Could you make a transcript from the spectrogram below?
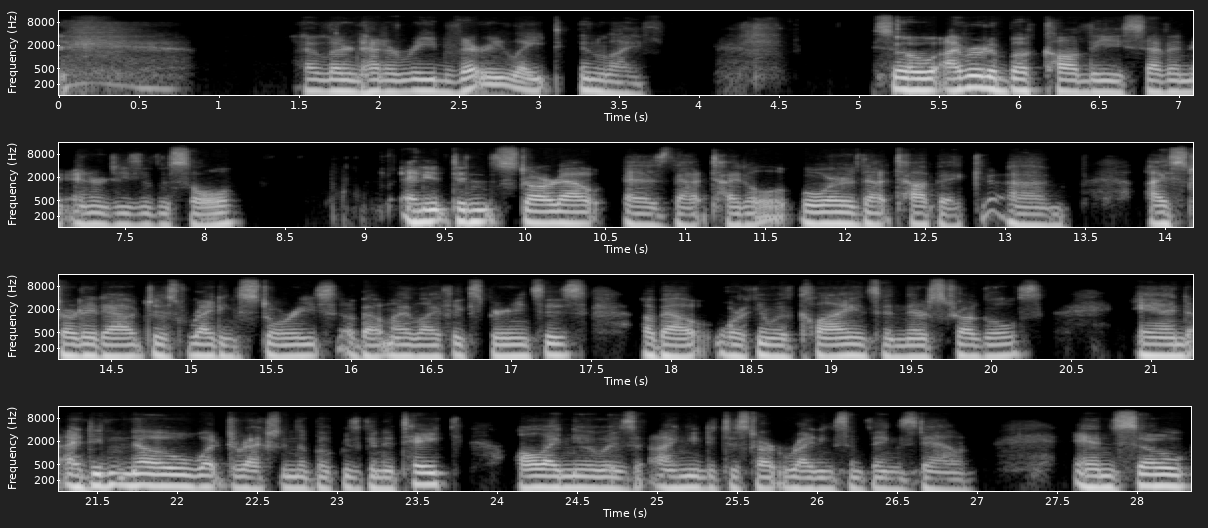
I learned how to read very late in life. So I wrote a book called The Seven Energies of the Soul. And it didn't start out as that title or that topic. Um, I started out just writing stories about my life experiences, about working with clients and their struggles. And I didn't know what direction the book was going to take. All I knew is I needed to start writing some things down. And so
